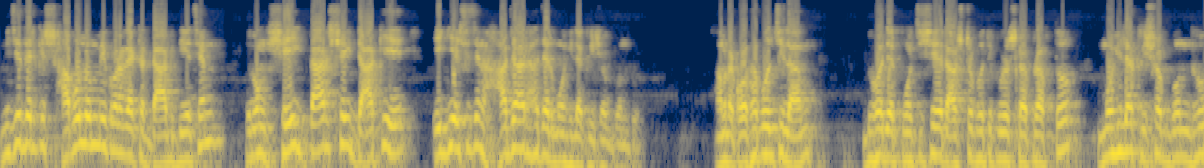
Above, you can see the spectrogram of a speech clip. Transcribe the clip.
নিজেদেরকে স্বাবলম্বী করার একটা ডাক দিয়েছেন এবং সেই তার সেই ডাকে এগিয়ে এসেছেন হাজার হাজার মহিলা কৃষক বন্ধু। আমরা কথা বলছিলাম দু হাজার পঁচিশে রাষ্ট্রপতি পুরস্কার প্রাপ্ত মহিলা কৃষক বন্ধু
